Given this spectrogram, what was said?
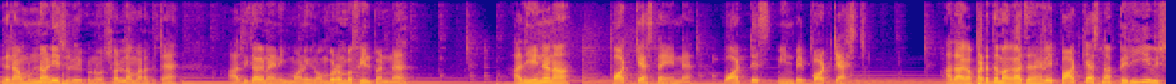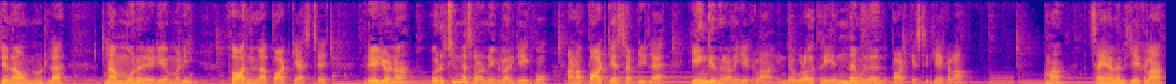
இதை நான் முன்னாடியே சொல்லியிருக்கணும். சொல்ல மறந்துட்டேன். அதுக்காக நான் இன்னைக்கு மார்னிங் ரொம்ப ரொம்ப ஃபீல் பண்ணேன். அது என்னன்னா பாட்காஸ்ட்னா என்ன? What is mean by podcast அதாகப்பட்டது மகாஜனங்களே பாட்காஸ்ட்னால் பெரிய விஷயம்லாம் ஒன்றும் இல்லை. நம்ம ஊரில் ரேடியோ மணி ஃபாரின்லாம் பாட்காஸ்ட்டு ரேடியோனா ஒரு சின்ன சரௌண்டிங்லாம் கேட்கும் ஆனால் பாட்காஸ்ட் அப்படி இல்லை. எங்கே இருந்தாலும் கேட்கலாம் இந்த உலகத்தில் எந்த மொழியில் இந்த பாட்காஸ்ட்டு கேட்கலாம் ஆமாம் சைனாலேருந்து கேட்கலாம்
